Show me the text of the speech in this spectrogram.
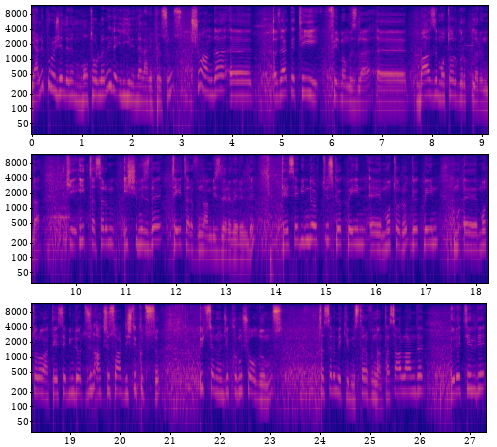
yerli projelerin motorlarıyla ilgili neler yapıyorsunuz? Şu anda e, özellikle TEİ firmamızla e, bazı motor gruplarında ki ilk tasarım işimizde TEİ tarafından bizlere verildi. TS1400 Gökbey'in e, motoru, Gökbey'in e, motor olan TS1400'ün aksesuar dişli kutusu 3 sene önce kurmuş olduğumuz tasarım ekibimiz tarafından tasarlandı, üretildi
